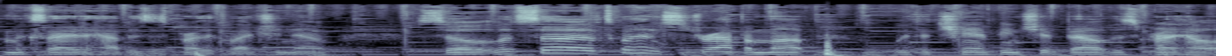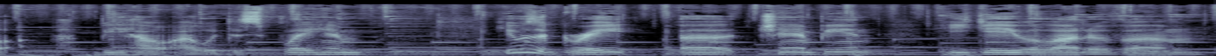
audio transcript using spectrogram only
I'm excited to have this as part of the collection now. So let's uh, let's go ahead and strap him up with a championship belt. This is probably how be how I would display him. He was a great uh, champion. He gave a lot of um,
